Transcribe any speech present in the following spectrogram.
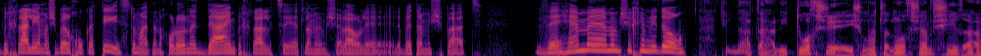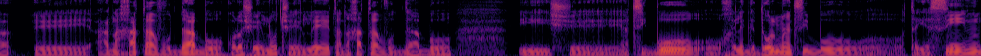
בכלל יהיה משבר חוקתי, זאת אומרת, אנחנו לא נדע אם בכלל לציית לממשלה או לבית המשפט, והם uh, ממשיכים לדור. את יודעת, הניתוח שהשמעת לנו עכשיו, שירה, אה, הנחת העבודה בו, כל השאלות שהעלית, הנחת העבודה בו היא שהציבור, או חלק גדול מהציבור, או טייסים,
